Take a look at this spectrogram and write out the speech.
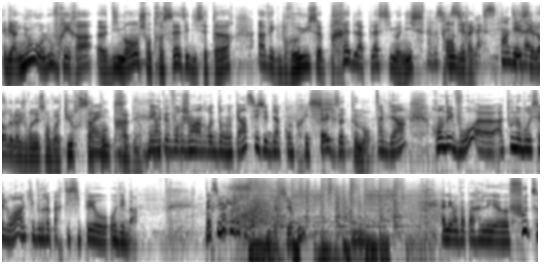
Eh bien, nous, on l'ouvrira euh, dimanche entre 16 et 17 heures avec Bruce, près de la place Simonis, Ah, en direct. place, en Et c'est l'heure de la journée sans voiture, ça Ouais. tombe très bien. Et on peut vous rejoindre donc, hein, si j'ai bien compris. Exactement. Eh bien, rendez-vous euh, à tous nos Bruxellois hein, qui voudraient participer au, au débat. Merci beaucoup. Merci à vous. Allez, on va parler euh, foot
